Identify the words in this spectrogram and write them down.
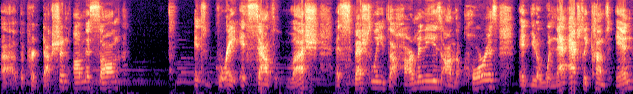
uh, the production on this song it's great. It sounds lush, especially the harmonies on the chorus. And you know, when that actually comes in,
